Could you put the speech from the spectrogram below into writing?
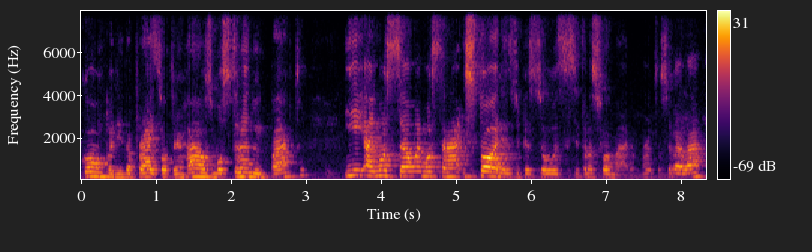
Company, da Pricewaterhouse, mostrando o impacto, e a emoção é mostrar histórias de pessoas que se transformaram. Né? Então, você vai lá,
